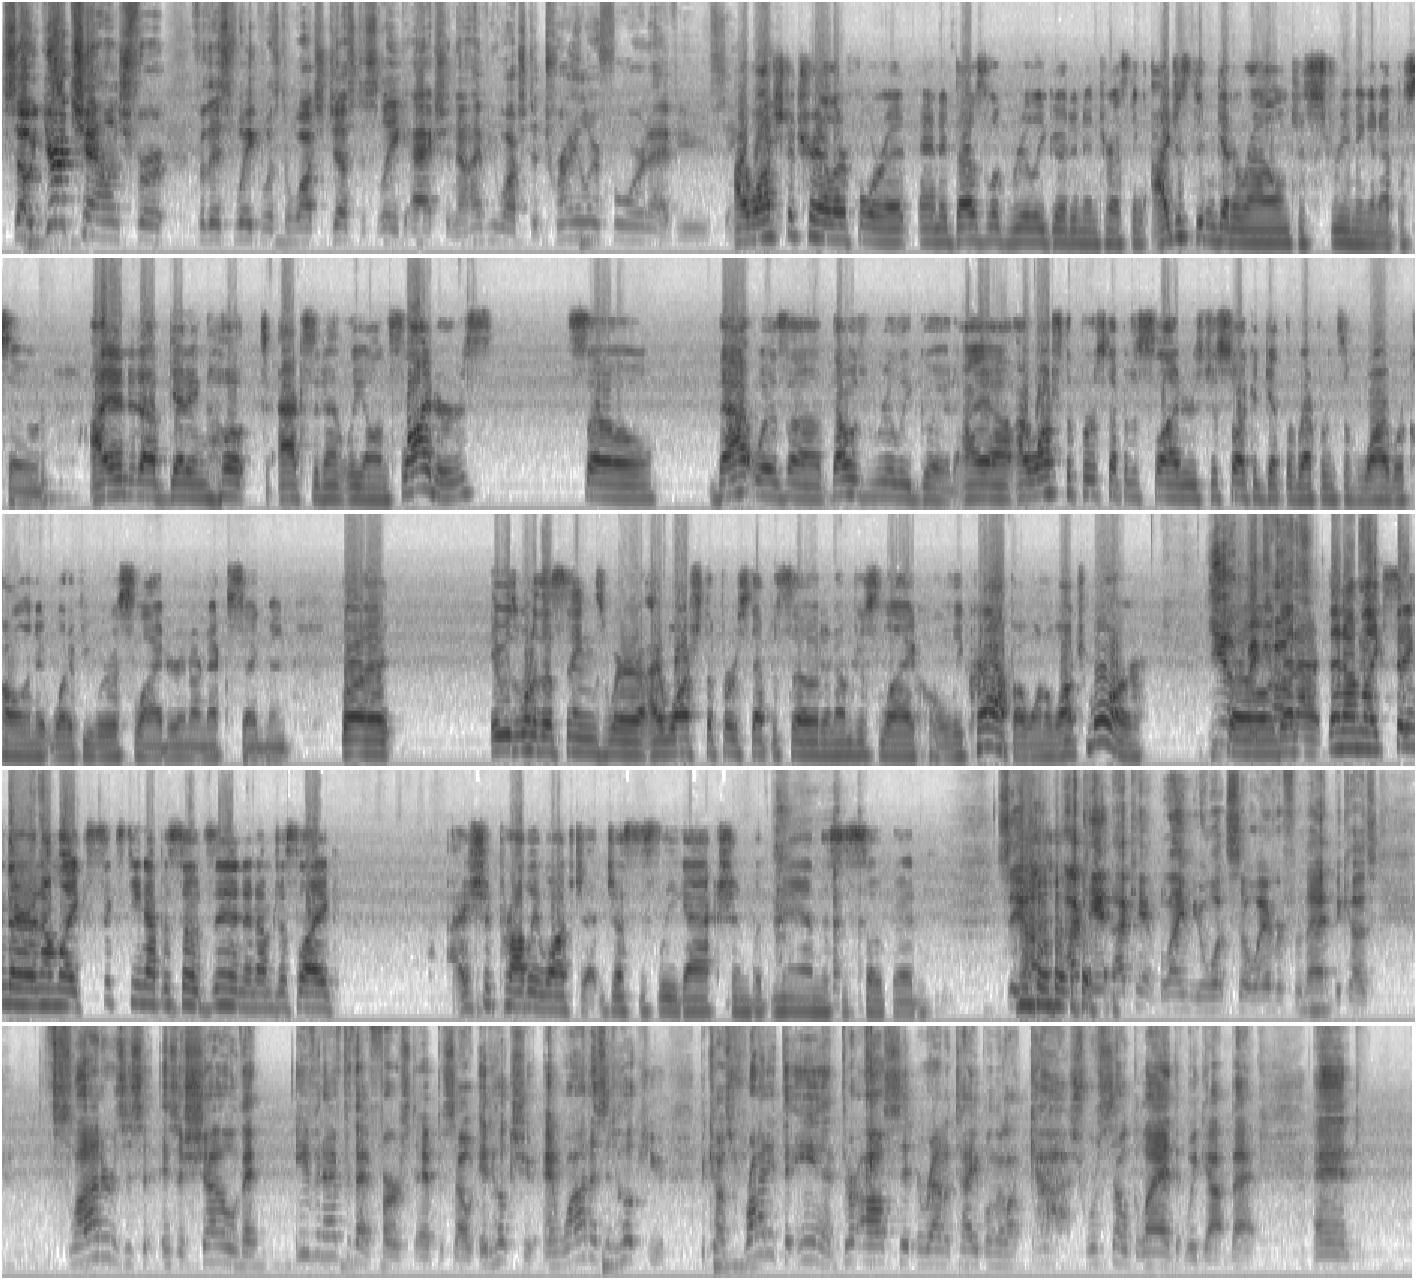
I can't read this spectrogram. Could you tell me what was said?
so your challenge for for this week was to watch Justice League Action. Now, have you watched a trailer for it? Have you seen? I watched a trailer for it, and it does look really good and interesting. I just didn't get around to streaming an episode. I ended up getting hooked accidentally on Sliders, so that was uh, that was really good. I uh, I watched the first episode of Sliders just so I could get the reference of why we're calling it "What If You Were a Slider" in our next segment, but. It was one of those things where I watched the first episode and I'm just like, "Holy crap! I want to watch more." Yeah, so then I then I'm like sitting there and I'm like 16 episodes in and I'm just like I should probably watch Justice League Action, but man, this is so good. See, I, I can't I can't blame you whatsoever for that because Sliders is a, is a show that even after that first episode, it hooks you. And why does it hook you? Because right at the end, they're all sitting around a table and they're like, "Gosh, we're so glad that we got back." And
